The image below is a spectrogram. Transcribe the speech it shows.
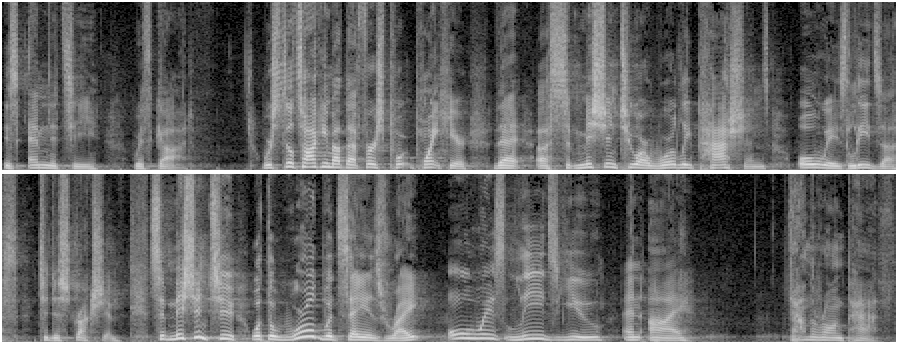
is enmity with God. We're still talking about that first po- point here that uh, submission to our worldly passions always leads us to destruction. Submission to what the world would say is right always leads you and I down the wrong path.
